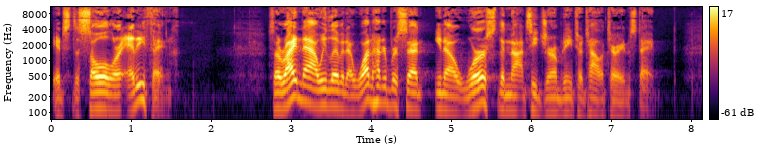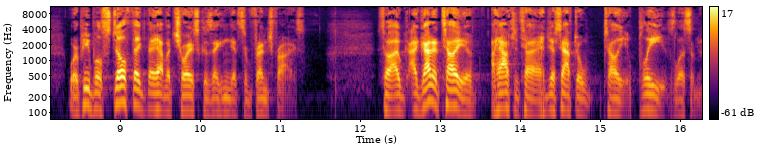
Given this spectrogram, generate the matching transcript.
it's the soul or anything. So right now we live in a 100%, you know, worse than Nazi Germany totalitarian state, where people still think they have a choice because they can get some French fries. So I, I got to tell you, I have to tell you, I just have to tell you, please listen.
